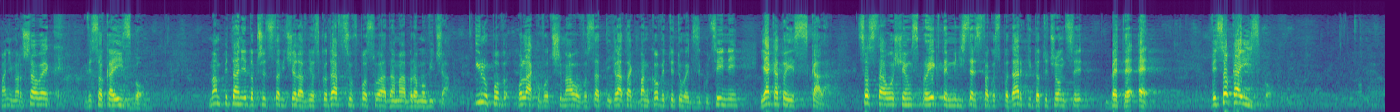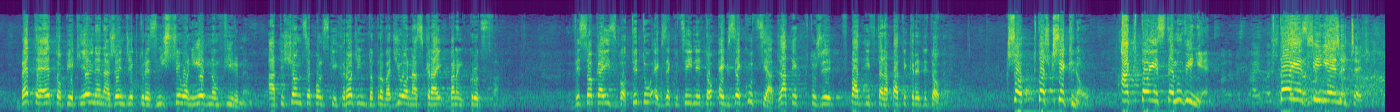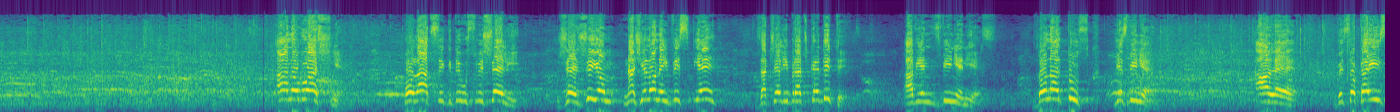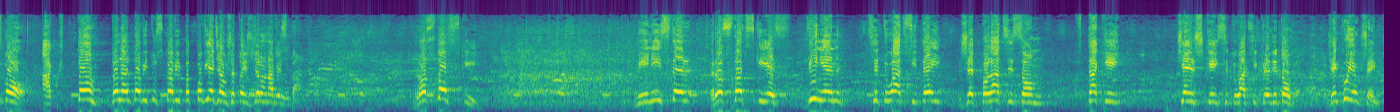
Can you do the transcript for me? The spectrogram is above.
Pani Marszałek, Wysoka Izbo. Mam pytanie do przedstawiciela wnioskodawców, posła Adama Abramowicza. Ilu po Polaków otrzymało w ostatnich latach bankowy tytuł egzekucyjny? Jaka to jest skala? Co stało się z projektem Ministerstwa Gospodarki dotyczący BTE? Wysoka Izbo. BTE to piekielne narzędzie, które zniszczyło niejedną firmę, a tysiące polskich rodzin doprowadziło na skraj bankructwa. Wysoka Izbo, tytuł egzekucyjny to egzekucja dla tych, którzy wpadli w tarapaty kredytowe. Krzo, ktoś krzyknął, a kto jest temu winien? Kto jest winien? A no właśnie, Polacy, gdy usłyszeli, że żyją na Zielonej Wyspie, zaczęli brać kredyty, a więc winien jest. Donald Tusk jest winien. Ale, Wysoka Izbo, a kto Donaldowi Tuskowi podpowiedział, że to jest Zielona Wyspa? Rostowski. Minister Rostowski jest winien sytuacji tej, że Polacy są w takiej ciężkiej sytuacji kredytowej. Dziękuję uprzejmie.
